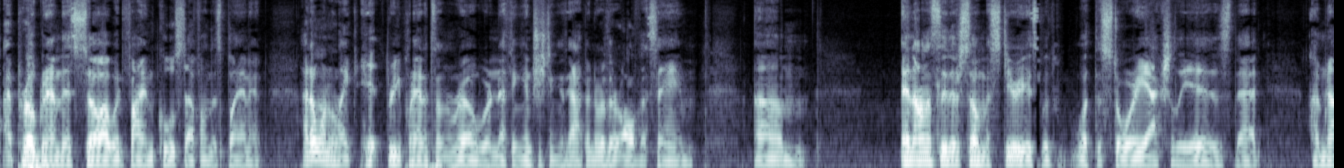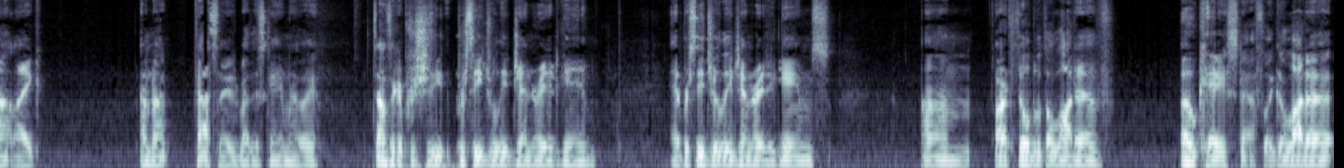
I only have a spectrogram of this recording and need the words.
I programmed this so I would find cool stuff on this planet. I don't want to like hit three planets in a row where nothing interesting has happened or they're all the same. Um, and honestly, they're so mysterious with what the story actually is that I'm not like I'm not fascinated by this game really. It sounds like a procedurally generated game, and procedurally generated games um, are filled with a lot of okay stuff, like a lot of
